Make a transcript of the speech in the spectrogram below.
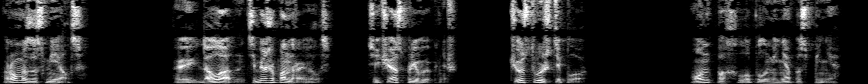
Рома засмеялся. «Эй, да ладно, тебе же понравилось. Сейчас привыкнешь. Чувствуешь тепло?» Он похлопал меня по спине.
